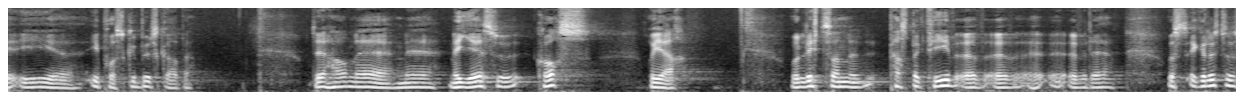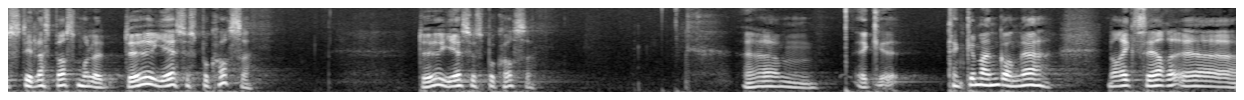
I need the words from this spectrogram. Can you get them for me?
i, i påskebudskapet. Det har med, med, med Jesu kors å gjøre. Og litt sånn perspektiv over, over, over det. Jeg har lyst til å stille spørsmålet død Jesus på korset. Død Jesus på korset. Um, jeg tenker mange ganger når jeg ser eh,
